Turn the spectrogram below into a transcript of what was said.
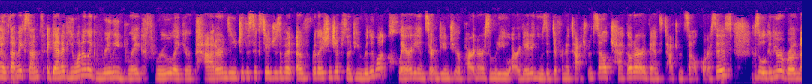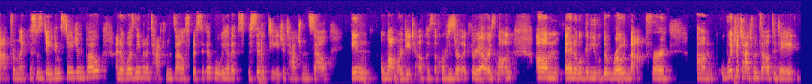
I hope that makes sense. Again, if you want to like really break through like your patterns in each of the six stages of it of relationships, and if you really want clarity and certainty into your partner or somebody you are dating who's a different attachment style, check out our advanced attachment style courses because it will give you a roadmap from like this was dating stage info and it wasn't even attachment style specific, but we have it specific to each attachment style in a lot more detail because the courses are like three hours long. Um, and it will give you the roadmap for um, which attachment style to date,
